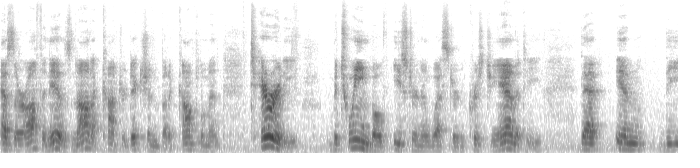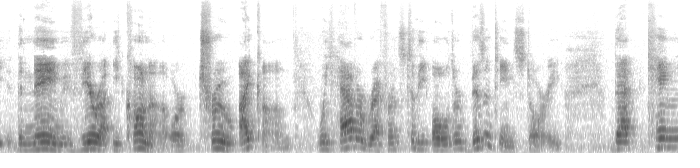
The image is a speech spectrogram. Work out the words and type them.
as there often is, not a contradiction but a complementarity between both Eastern and Western Christianity, that in the, the name Vera Icona, or true icon, we have a reference to the older Byzantine story that King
